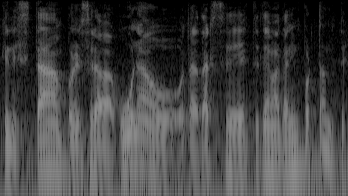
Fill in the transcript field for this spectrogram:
que necesitaban ponerse la vacuna o, o tratarse de este tema tan importante.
